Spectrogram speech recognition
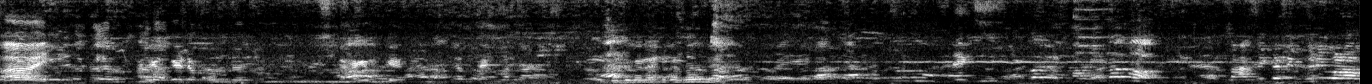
ভাই ভাড়া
